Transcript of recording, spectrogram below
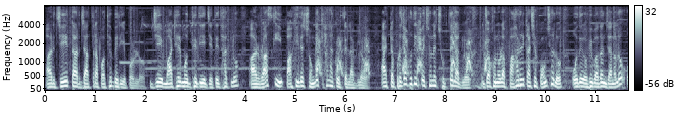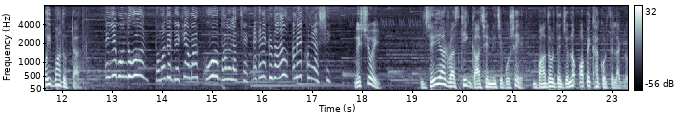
আর যে তার যাত্রাপথে বেরিয়ে পড়ল। যে মাঠের মধ্যে দিয়ে যেতে থাকল আর রাস্কি পাখিদের সঙ্গে খেলা করতে লাগল। একটা প্রজাপতির পেছনে ছুটতে লাগল। যখন ওরা পাহাড়ের কাছে পৌঁছলো ওদের অভিবাদন জানালো ওই বাঁদরটা। এই যে বন্ধুগণ তোমাদের দেখে আমার খুব ভালো লাগছে। এখানে একটু দাঁড়াও আমি এক্ষুনি আসছি। নিশ্চয়ই। যে আর রাস্কি গাছের নিচে বসে বাঁদরদের জন্য অপেক্ষা করতে লাগল।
